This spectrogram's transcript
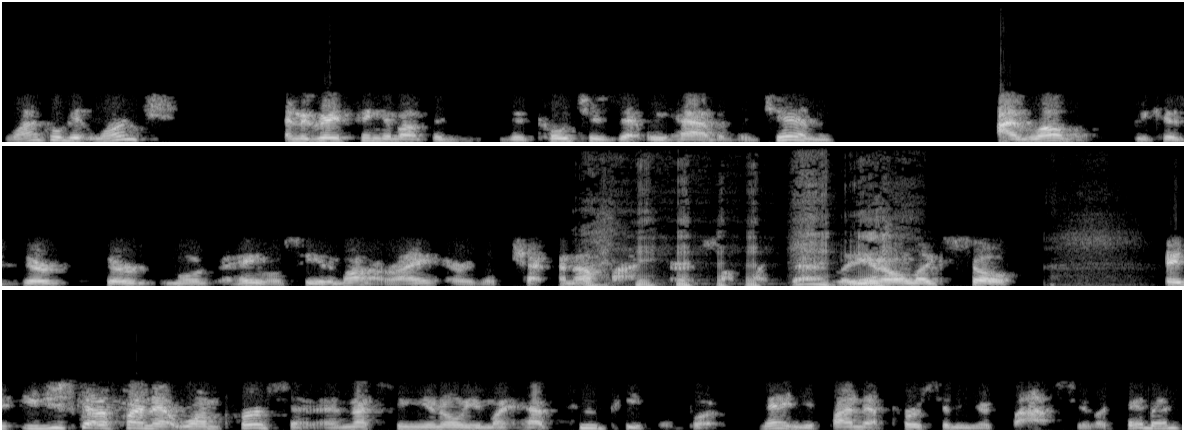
want to go get lunch? And the great thing about the the coaches that we have at the gym, I love them because they're they're more, hey, we'll see you tomorrow, right? Or they're checking up on you or something like that. Yeah. You know, like so. It, you just got to find that one person, and next thing you know, you might have two people. But man, you find that person in your class. You're like, hey man,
